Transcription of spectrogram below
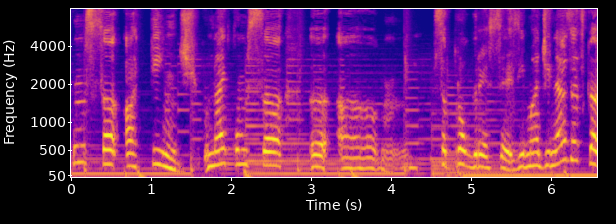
cum să atingi, nu ai cum să, uh, să progresezi. Imaginează-ți că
